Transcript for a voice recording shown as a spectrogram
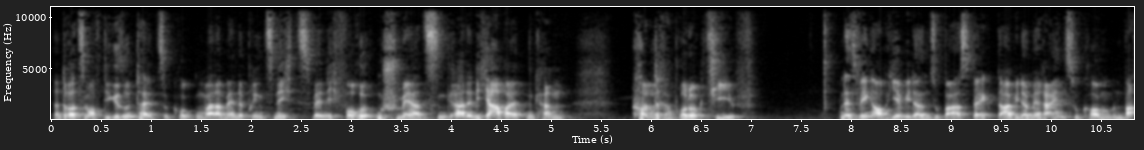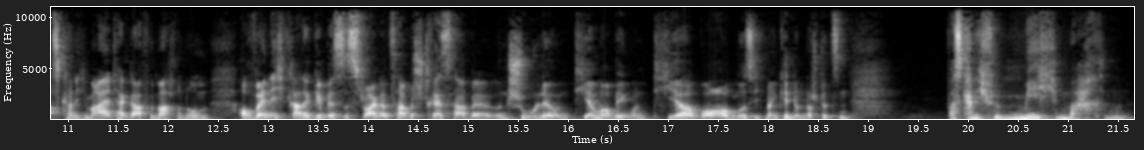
dann trotzdem auf die Gesundheit zu gucken, weil am Ende bringt es nichts, wenn ich vor Rückenschmerzen gerade nicht arbeiten kann. Kontraproduktiv. Deswegen auch hier wieder ein super Aspekt, da wieder mehr reinzukommen und was kann ich im Alltag dafür machen, um, auch wenn ich gerade gewisse Struggles habe, Stress habe und Schule und Tiermobbing und hier, boah, muss ich mein Kind unterstützen, was kann ich für mich machen?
